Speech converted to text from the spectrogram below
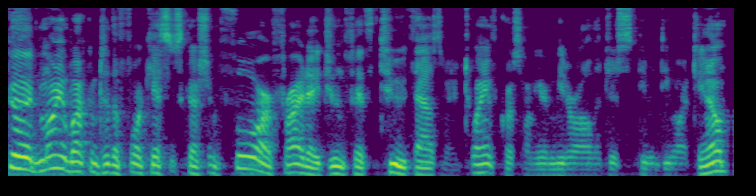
Good morning. Welcome to the forecast discussion for Friday, June 5th, 2020. Of course, I'm your meteorologist, Stephen DiMartino.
